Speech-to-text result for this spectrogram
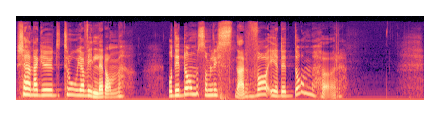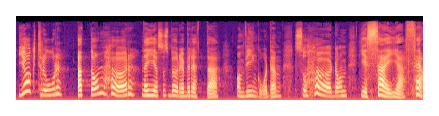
Tjäna Gud, tro jag ville dem. Och det är de som lyssnar. Vad är det de hör? Jag tror att de hör när Jesus börjar berätta om vingården så hör de Jesaja 5.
